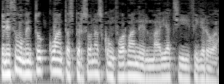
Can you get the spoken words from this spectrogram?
En este momento, ¿cuántas personas conforman el Mariachi Figueroa?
